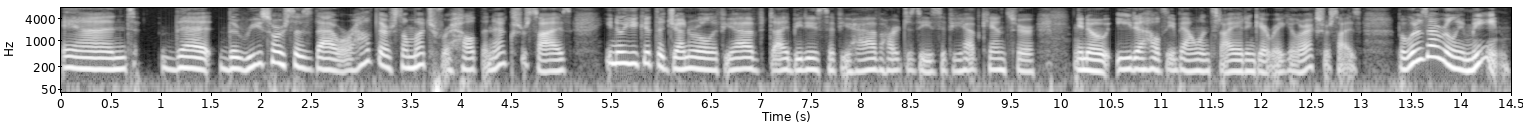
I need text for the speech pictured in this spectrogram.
and that the resources that were out there so much for health and exercise, you know, you get the general if you have diabetes, if you have heart disease, if you have cancer, you know, eat a healthy, balanced diet and get regular exercise. But what does that really mean?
